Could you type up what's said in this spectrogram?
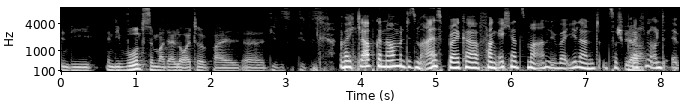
in, die, in die Wohnzimmer der Leute, weil äh, dieses, dieses Aber ich glaube, genau mit diesem Icebreaker fange ich jetzt mal an, über Irland zu sprechen. Und äh,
